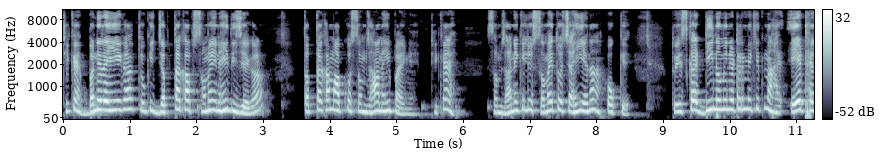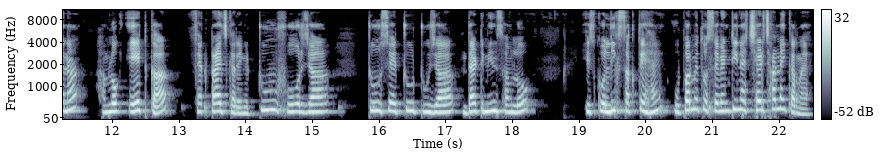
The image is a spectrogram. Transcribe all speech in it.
ठीक है? बने रहिएगा, क्योंकि जब तक आप समय नहीं दीजिएगा, तब तक हम आपको समझा नहीं पाएँगे। ठीक है? समझाने के लिए समय तो चाहिए ना? ओके। तो इसका डिनोमिनेटर में कितना है? एट है ना? हम लोग एट का फैक्टराइज करेंगे। टू फोर जा टू से टू टू जा दैट मीन्स हम लोग इसको लिख सकते हैं। ऊपर में तो सेवेंटीन है, छेड़छाड़ नहीं करना है।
